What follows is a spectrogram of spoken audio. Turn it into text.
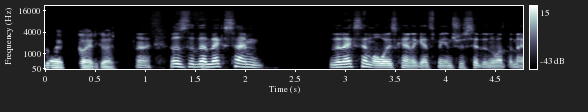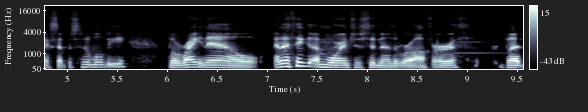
Go ahead. Go ahead. Go ahead. No, so the next time, the next time always kind of gets me interested in what the next episode will be. But right now, and I think I'm more interested now that we're off Earth. But,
